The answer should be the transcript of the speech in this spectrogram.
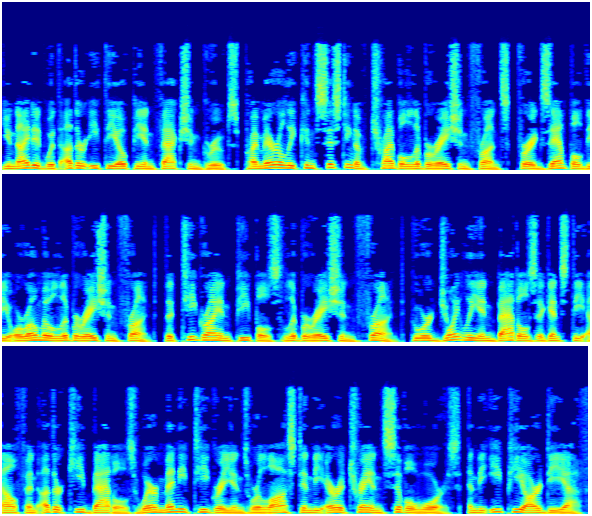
united with other Ethiopian faction groups primarily consisting of tribal liberation fronts, for example the Oromo Liberation Front, the Tigrayan People's Liberation Front, who were jointly in battles against the ELF and other key battles where many Tigrayans were lost in the Eritrean civil wars, and the EPRDF,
